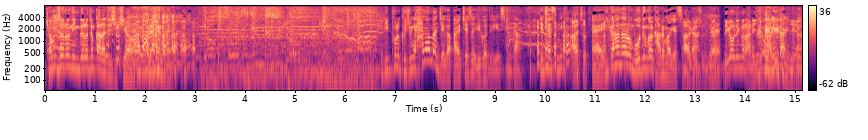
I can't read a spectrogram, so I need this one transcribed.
겸손은 힘들어 좀 깔아주십시오. 네, 리플 그 중에 하나만 제가 발췌해서 읽어드리겠습니다. 괜찮습니까? 아, 좋습니다. 네, 이거 하나로 모든 걸 가름하겠습니다. 아, 그렇습니까? 네. 네가 올린 건 아니죠. 아닙니다, 아닙니다.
